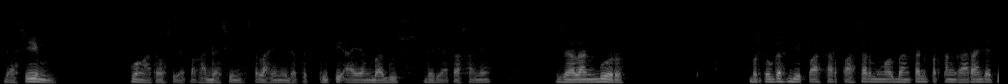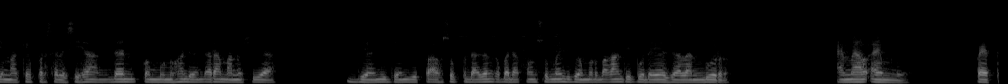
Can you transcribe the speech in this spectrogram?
Dasim. Gue nggak tahu sih apakah dasim setelah ini dapat KPI yang bagus dari atasannya. Zalanbur. Bertugas di pasar-pasar mengorbankan pertengkaran, caci maki, perselisihan, dan pembunuhan di antara manusia. Janji-janji palsu pedagang kepada konsumen juga merupakan tipu daya Zalanbur MLM nih PT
